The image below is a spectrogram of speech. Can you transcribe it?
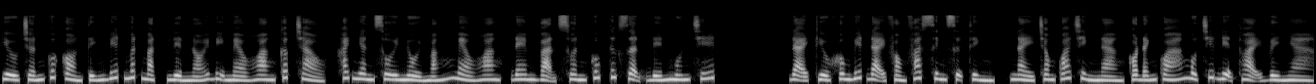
Kiều Trấn Quốc còn tính biết mất mặt liền nói bị mèo hoang cấp chảo, khách nhân sôi nổi mắng mèo hoang, đem Vạn Xuân Cúc tức giận đến muốn chết. Đại Kiều không biết đại phòng phát sinh sự tình, này trong quá trình nàng có đánh quá một chiếc điện thoại về nhà,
